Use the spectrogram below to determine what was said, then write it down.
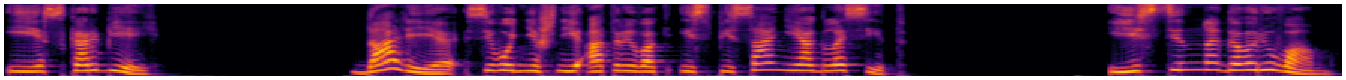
и скорбей. Далее сегодняшний отрывок из Писания гласит «Истинно говорю вам,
